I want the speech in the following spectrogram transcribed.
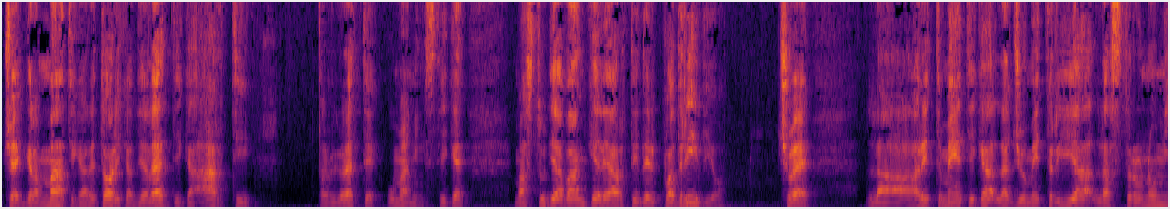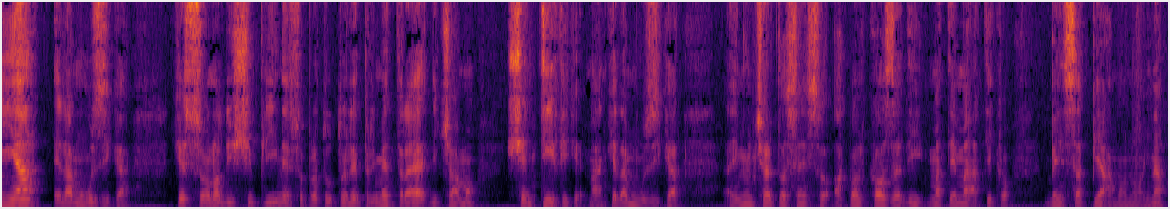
cioè grammatica, retorica, dialettica, arti, tra virgolette, umanistiche, ma studiava anche le arti del quadrivio, cioè l'aritmetica, la geometria, l'astronomia e la musica, che sono discipline, soprattutto le prime tre, diciamo, scientifiche, ma anche la musica eh, in un certo senso ha qualcosa di matematico, ben sappiamo noi, no?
